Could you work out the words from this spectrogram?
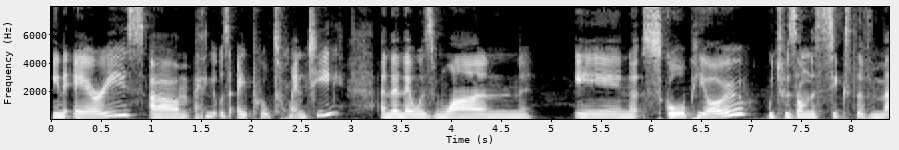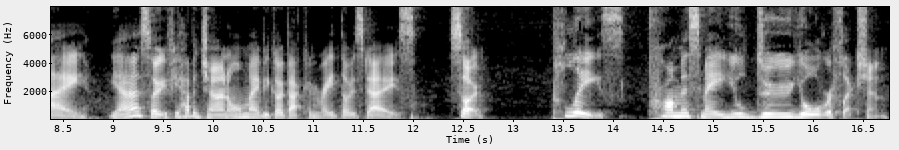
in Aries, um, I think it was April 20, and then there was one in Scorpio, which was on the 6th of May. Yeah, so if you have a journal, maybe go back and read those days. So, please promise me you'll do your reflection.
